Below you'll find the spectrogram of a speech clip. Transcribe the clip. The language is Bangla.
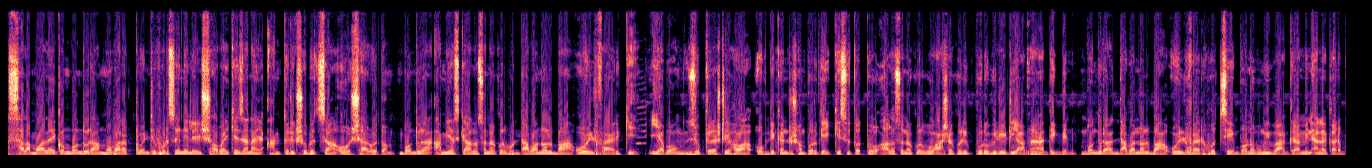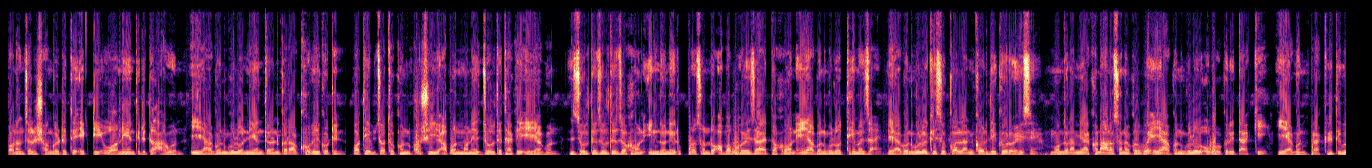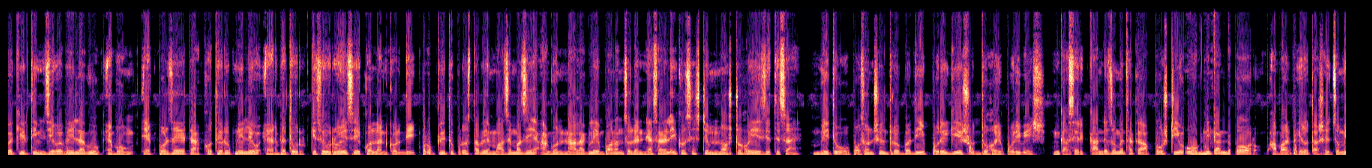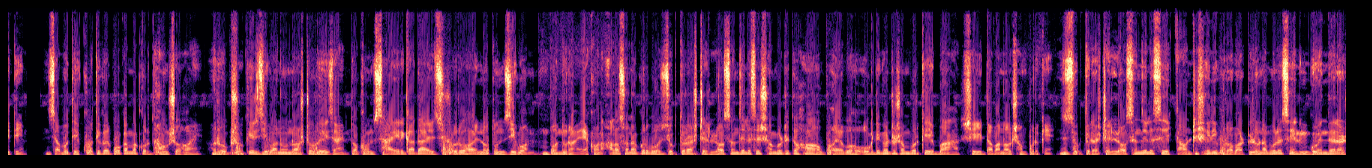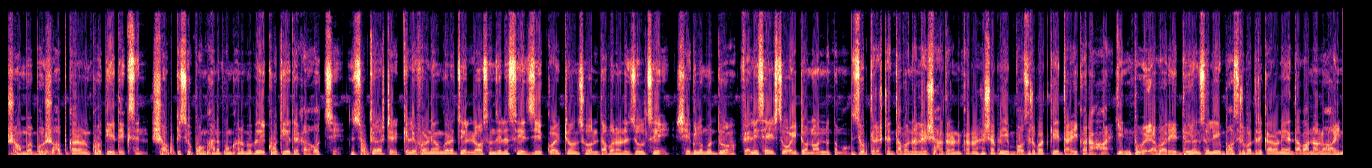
আসসালামু আলাইকুম বন্ধুরা, মোবারক টোয়েন্টি ফোর চ্যানেলে সবাইকে জানাই আন্তরিক শুভেচ্ছা ও স্বাগতম। বন্ধুরা, আমি আজকে আলোচনা করব দাবানল বা ওয়েল্ড ফায়ার কি এবং যুক্তরাষ্ট্রে হওয়া অগ্নিকাণ্ড সম্পর্কে কিছু তথ্য আলোচনা করব। আশা করি পুরো ভিডিওটি আপনারা দেখবেন। বন্ধুরা, দাবানল বা ওয়েল্ড ফায়ার হচ্ছে বনভূমি বা গ্রামীণ এলাকার বনাঞ্চলে সংগঠিত একটি অনিয়ন্ত্রিত আগুন। এই আগুনগুলো নিয়ন্ত্রণ করা খুবই কঠিন। অতএব যতক্ষণ খুশি আপন মনে জ্বলতে থাকে এই আগুন। জ্বলতে জ্বলতে যখন ইন্ধনের প্রচণ্ড অভাব হয়ে যায়, তখন এই আগুনগুলো থেমে যায়। এই আগুনগুলোর কিছু কল্যাণকর দিকও রয়েছে। বন্ধুরা, আমি এখন আলোচনা করব এই আগুনগুলোর উপকারিতা কি? এই আগুন প্রাকৃতিক বা কৃত্রিম যেভাবেই লাগুক এবং এক পর্যায়ে এটা ক্ষতির রূপ নিলেও এর ভেতর কিছু রয়েছে কল্যাণকর দিক। প্রকৃত প্রস্তাবে মাঝে মাঝে আগুন না লাগলে বনাঞ্চলের ন্যাচারাল ইকোসিস্টেম নষ্ট হয়ে যেতে চায়। মৃত ও পচনশীল দ্রব্যাদি পড়ে গিয়ে শুদ্ধ হয় পরিবেশ। গাছের কাণ্ডে জমে থাকা পুষ্টি ও অগ্নিকাণ্ড পর আবার ফেরত আসে জমিতে। যাবতীয় ক্ষতিকর পোকামাকড় ধ্বংস হয়। রোগ শোকের জীবাণু নষ্ট হয়ে যায়। তখন ছায়ের গাদায় শুরু হয় নতুন জীবন। বন্ধুরা, এখন আলোচনা করব যুক্তরাষ্ট্রের লস অ্যাঞ্জেলেসে সংঘটিত হওয়া ভয়াবহ অগ্নিকাণ্ড সম্পর্কে বা সেই দাবানল সম্পর্কে। যুক্তরাষ্ট্রের লস অ্যাঞ্জেলেসে কাউন্টি শেরিফ রবার্ট লুনা বলেছেন, গোয়েন্দারা সম্ভাব্য সব কারণ খতিয়ে দেখছেন। সবকিছু পুঙ্খানুপুঙ্খানুভাবে খতিয়ে দেখা হচ্ছে। যুক্তরাষ্ট্রের ক্যালিফোর্নিয়া অঙ্গরাজ্যের লস অ্যাঞ্জেলেসে যে কয়েকটি অঞ্চল দাবানলে জ্বলছে, সেগুলোর মধ্যে প্যালিসাইডস ওয়েটন অন্যতম। যুক্তরাষ্ট্রের দাবানলের সাধারণ কারণ হিসাবে বজ্রপাতকে দায়ী করা হয়। কিন্তু এবারে দুই অঞ্চলে বজ্রপাতের কারণে দাবানল হয়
